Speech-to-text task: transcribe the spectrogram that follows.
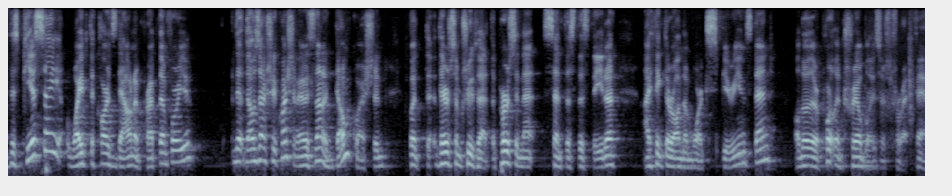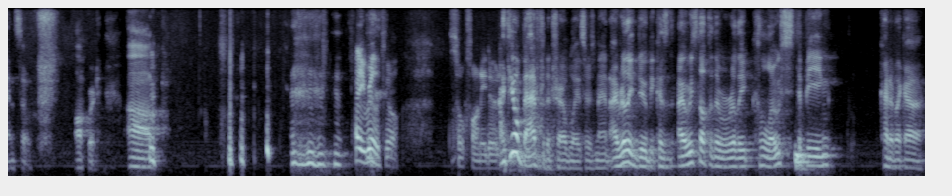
does PSA wipe the cards down and prep them for you? That, that was actually a question. And it's not a dumb question, but th- there's some truth to that. The person that sent us this data, I think they're on the more experienced end, although they're Portland Trailblazers for fans. So awkward. Um, How do you really feel? So funny, dude. I feel bad for the Trailblazers, man. I really do because I always thought that they were really close to being kind of like a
